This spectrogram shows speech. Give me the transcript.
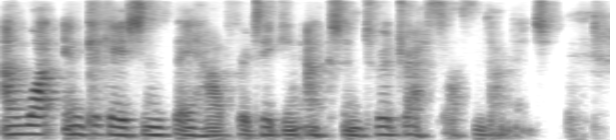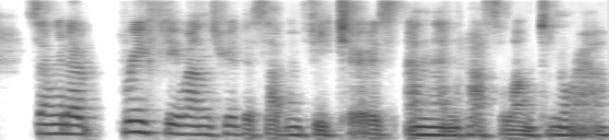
and what implications they have for taking action to address loss and damage. So I'm going to briefly run through the seven features and then pass along to Nora.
